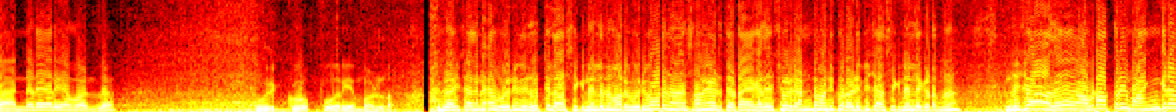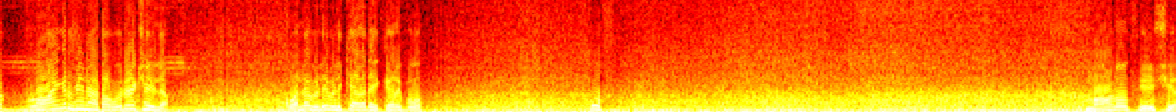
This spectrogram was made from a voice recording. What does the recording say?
കന്നഡ അറിയാൻ പാടില്ല ഒരു ഗോപ്പ് പറയാൻ പാടില്ല. അങ്ങനെ ഒരു വിധത്തിൽ ആ സിഗ്നലിൽ നിന്ന് മാറി. ഒരുപാട് സമയം എടുത്തോട്ടെ. ഏകദേശം ഒരു രണ്ട് മണിക്കൂർ അടുപ്പിച്ച് ആ സിഗ്നലിൽ കിടന്ന്. എന്നുവെച്ചാൽ അത് അവിടെ അത്രയും ഭയങ്കര ഭയങ്കര സീനാട്ടോ ഒരു രക്ഷയില്ല. കൊല വിളി വിളിക്കാതെ കയറിപ്പോ മാൾ ഓഫ് ഏഷ്യ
